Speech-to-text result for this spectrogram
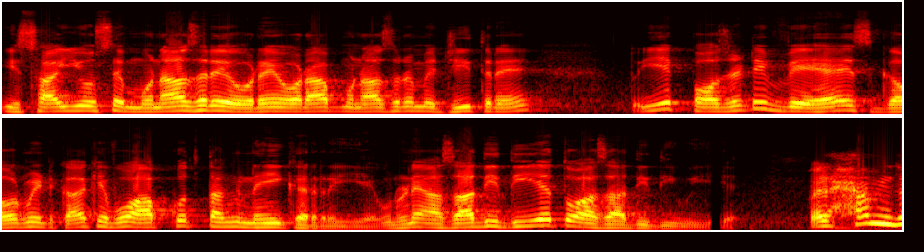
عیسائیوں سے مناظرے ہو رہے ہیں اور آپ مناظروں میں جیت رہے ہیں تو یہ ایک پازیٹیو وے ہے اس گورنمنٹ کا کہ وہ آپ کو تنگ نہیں کر رہی ہے انہوں نے آزادی دی ہے تو آزادی دی ہوئی ہے الحمد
